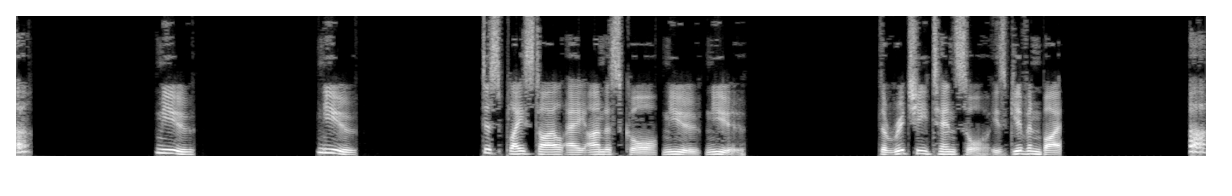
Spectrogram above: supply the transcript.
a mu mu display style a underscore mu mu the Ricci tensor is given by a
